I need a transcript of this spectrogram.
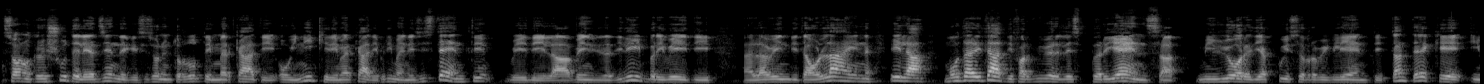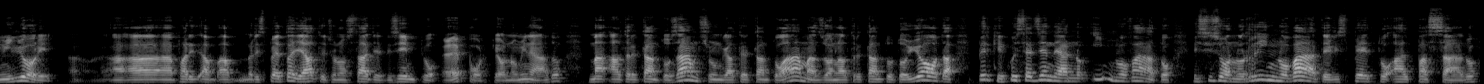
Sono cresciute le aziende che si sono introdotte in mercati o in nicchie di mercati prima inesistenti, vedi la vendita di libri, vedi eh, la vendita online e la modalità di far vivere l'esperienza migliore di acquisto ai propri clienti, tant'è che i migliori eh, a, a, rispetto agli altri sono stati ad esempio Apple che ho nominato, ma altrettanto Samsung, altrettanto Amazon, altrettanto Toyota, perché queste aziende hanno innovato e si sono rinnovate rispetto al passato,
